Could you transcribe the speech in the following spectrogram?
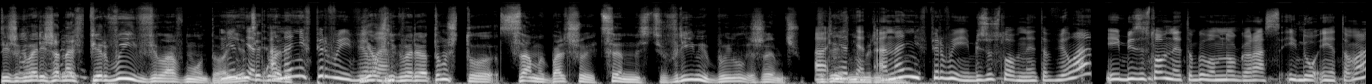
Ты же говоришь, она впервые ввела в моду, а нет, я нет, тебе говорю, она не впервые ввела. Я уже не говорю о том, что самой большой ценностью в Риме был жемчуг. А, нет, нет, Риме. она не впервые, безусловно, это ввела, и, безусловно, это было много раз и до этого,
